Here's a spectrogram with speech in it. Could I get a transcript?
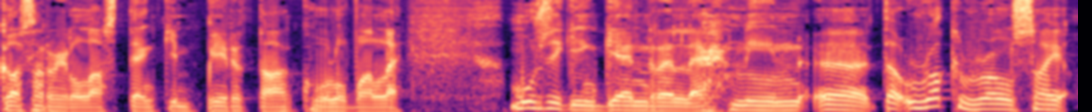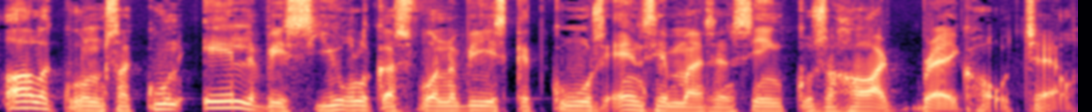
kasarilastenkin pirtaan kuuluvalle musiikin genrelle, niin äh, rock and roll sai alkunsa, kun Elvis julkaisi vuonna 1956 ensimmäisen sinkkunsa Heartbreak Hotel.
